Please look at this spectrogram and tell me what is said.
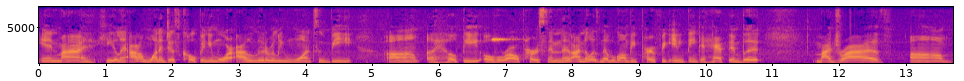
in my healing? I don't want to just cope anymore. I literally want to be um, a healthy overall person. And I know it's never going to be perfect, anything can happen, but my drive um,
